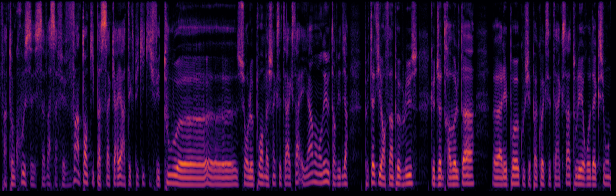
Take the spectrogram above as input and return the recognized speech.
Enfin, Tom Cruise, ça va, ça fait 20 ans qu'il passe sa carrière à t'expliquer qu'il fait tout euh, euh, sur le point, machin, etc. etc. Et il y a un moment donné où tu as envie de dire, peut-être qu'il en fait un peu plus que John Travolta euh, à l'époque, ou je sais pas quoi, etc. etc. Tous les héros d'action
